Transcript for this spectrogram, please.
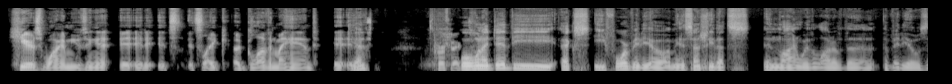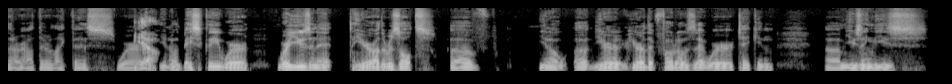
here's why i'm using it. It, it it's it's like a glove in my hand. It, it is Yeah. Perfect Well, when I did the XE4 video, I mean, essentially that's in line with a lot of the the videos that are out there like this, where Yeah. you know, basically we're we're using it. Here are the results of, you know, uh, here here are the photos that we're taking um, using these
